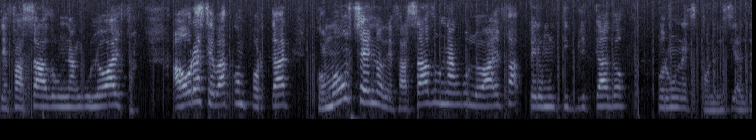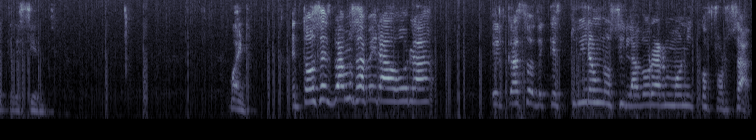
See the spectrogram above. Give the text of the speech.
desfasado, un ángulo alfa ahora se va a comportar como un seno desfasado, un ángulo alfa, pero multiplicado por una exponencial decreciente. Bueno, entonces vamos a ver ahora el caso de que estuviera un oscilador armónico forzado.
